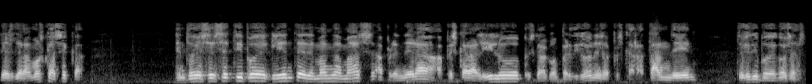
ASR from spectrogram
desde la mosca seca. Entonces ese tipo de cliente demanda más aprender a, a pescar al hilo, pescar con perdigones, a pescar a tándem, todo ese tipo de cosas.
